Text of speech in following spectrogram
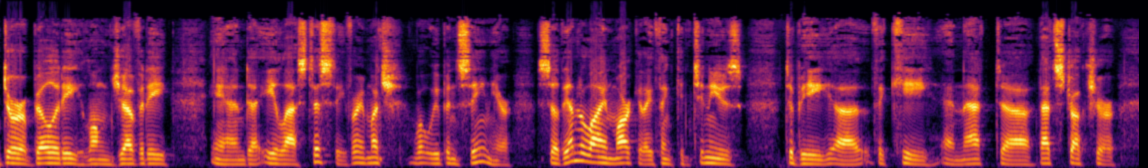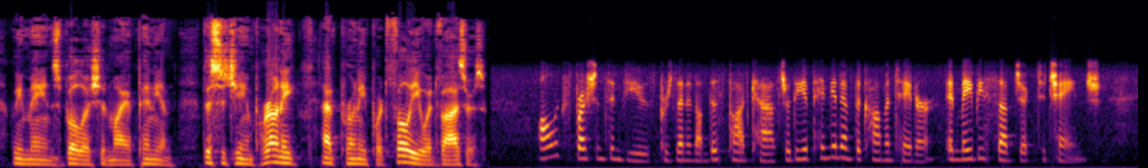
durability, longevity, and uh, elasticity. Very much what we've been seeing here. So the underlying market, I think, continues to be uh, the key, and that uh, that structure remains bullish, in my opinion. This is Gene Peroni at Peroni Portfolio Advisors. All expressions and views presented on this podcast are the opinion of the commentator and may be subject to change.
